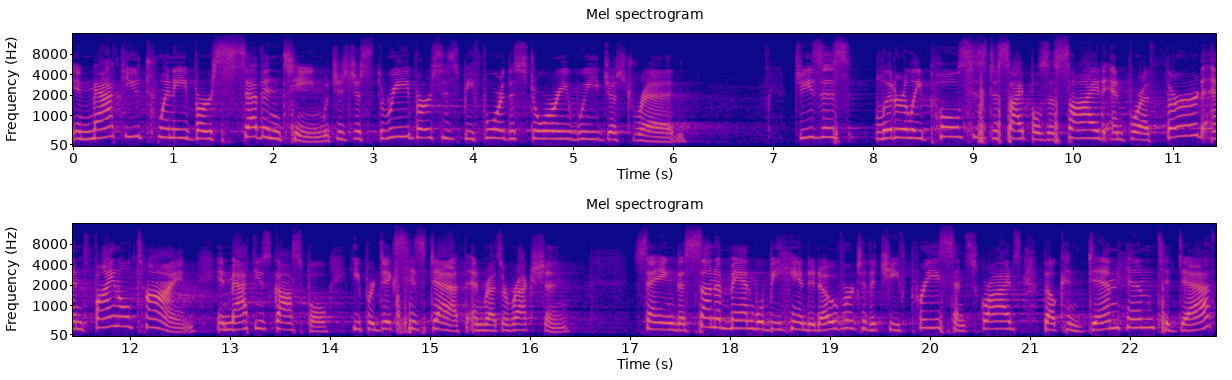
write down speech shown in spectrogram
in Matthew 20, verse 17, which is just three verses before the story we just read, Jesus literally pulls his disciples aside, and for a third and final time in Matthew's gospel, he predicts his death and resurrection, saying, The Son of Man will be handed over to the chief priests and scribes. They'll condemn him to death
